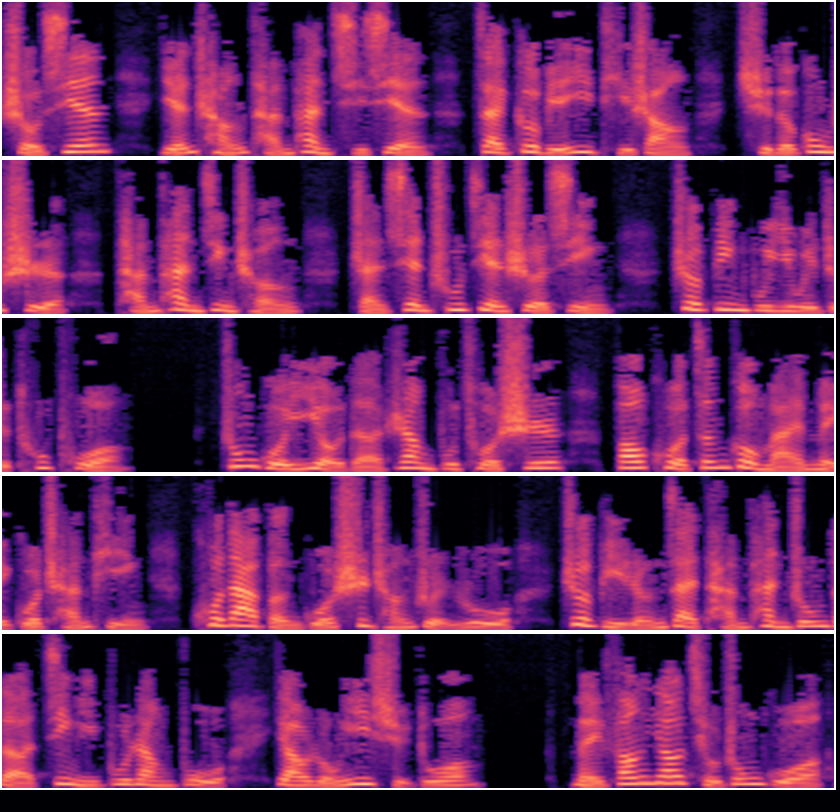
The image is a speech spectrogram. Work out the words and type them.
首先，延长谈判期限，在个别议题上取得共识，谈判进程展现出建设性，这并不意味着突破。中国已有的让步措施。包括增购买美国产品、扩大本国市场准入，这比仍在谈判中的进一步让步要容易许多。美方要求中国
